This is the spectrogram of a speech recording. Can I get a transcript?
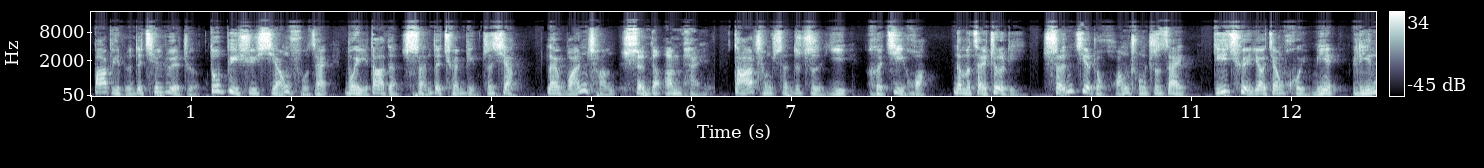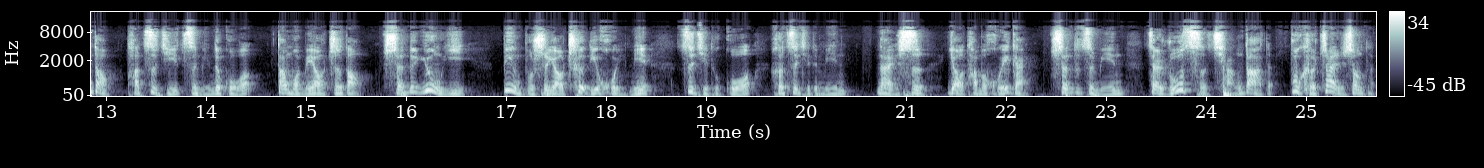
巴比伦的侵略者，都必须降服在伟大的神的权柄之下，来完成神的安排，达成神的旨意和计划。那么，在这里，神借着蝗虫之灾。的确要将毁灭临到他自己子民的国，但我们要知道，神的用意并不是要彻底毁灭自己的国和自己的民，乃是要他们悔改。神的子民在如此强大的、不可战胜的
